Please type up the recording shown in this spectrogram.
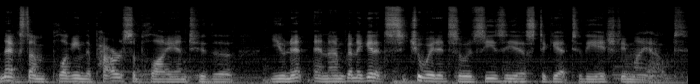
Next, I'm plugging the power supply into the unit, and I'm going to get it situated so it's easiest to get to the HDMI out.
